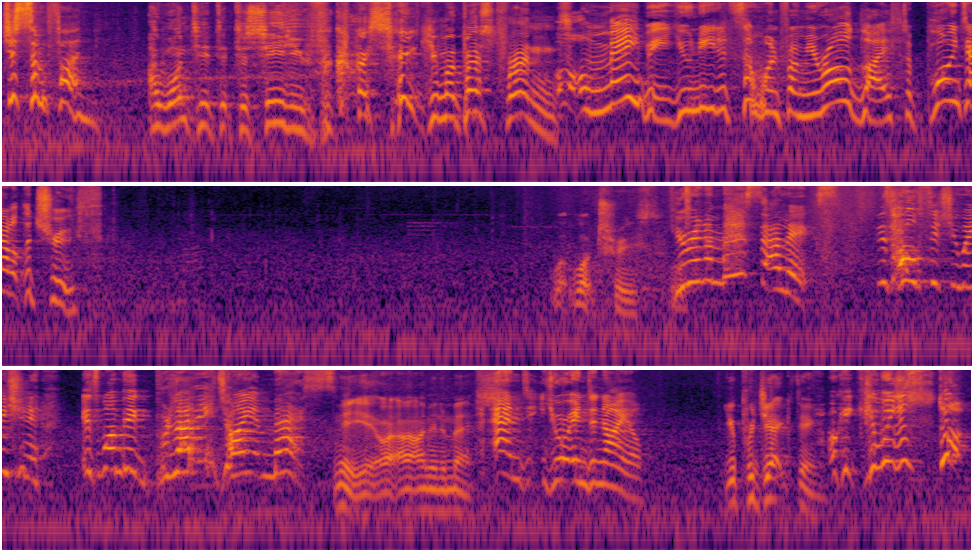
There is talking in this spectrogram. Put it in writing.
Just some fun. I wanted to, to see you, for Christ's sake. You're my best friend. Or, or maybe you needed someone from your old life to point out the truth. What, what truth? You're in a mess, Alex. This whole situation is one big bloody giant mess. Me, I, I'm in a mess. And you're in denial. You're projecting. Okay, can we just stop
